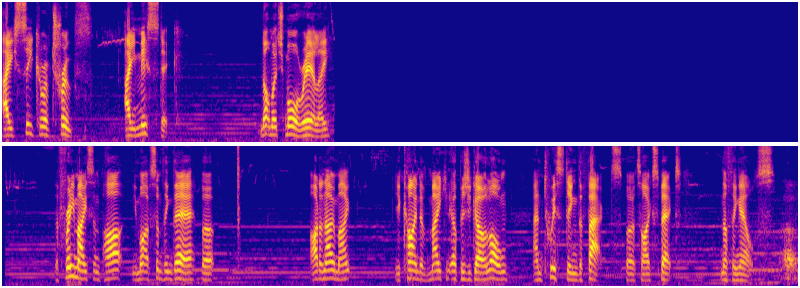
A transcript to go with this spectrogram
a seeker of truth, a mystic. Not much more, really. The Freemason part, you might have something there, but I don't know, mate. You're kind of making it up as you go along and twisting the facts, but I expect nothing else. Of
